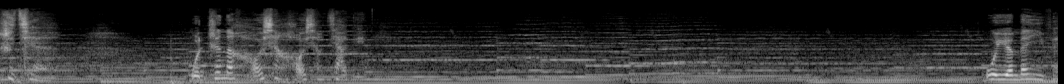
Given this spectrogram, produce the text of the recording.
之前我真的好想好想嫁给你，我原本以为。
